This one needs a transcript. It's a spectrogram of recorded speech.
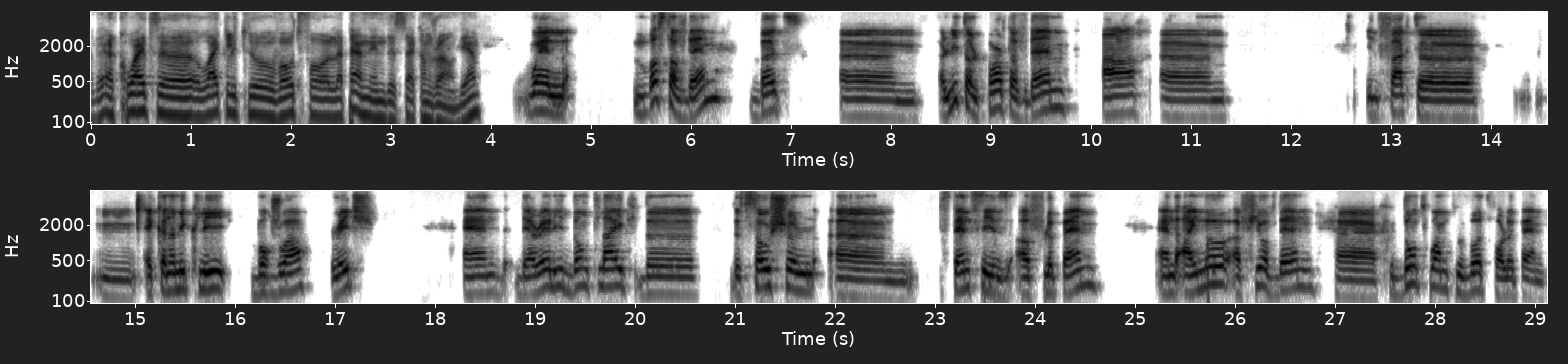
they are quite uh, likely to vote for Le Pen in the second round. Yeah. Well, most of them, but um, a little part of them are, um, in fact, uh, um, economically bourgeois, rich, and they really don't like the the social um, stances of Le Pen. And I know a few of them uh, who don't want to vote for Le Pen.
